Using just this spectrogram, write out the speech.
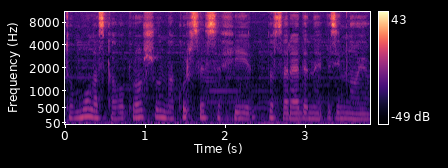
тому ласкаво прошу на курси Софії до середини зі мною.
